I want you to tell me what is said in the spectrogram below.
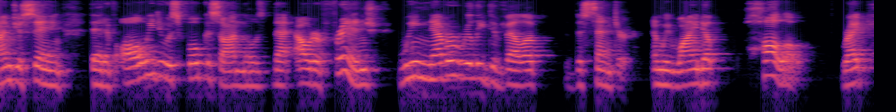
I'm just saying that if all we do is focus on those that outer fringe, we never really develop the center and we wind up hollow, right?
